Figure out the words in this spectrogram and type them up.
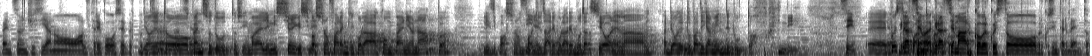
penso non ci siano altre cose per poter Abbiamo detto, penso tutto, sì. Magari le missioni che si sì. possono fare anche con la companion app, lì ti possono un sì, po' aiutare esatto. con la reputazione, ma abbiamo detto praticamente tutto. Quindi... Sì, eh, grazie, quanto, Marco. grazie Marco per questo, per questo intervento.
